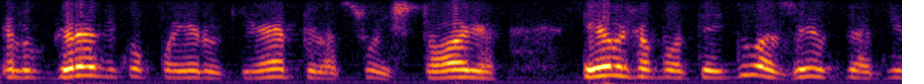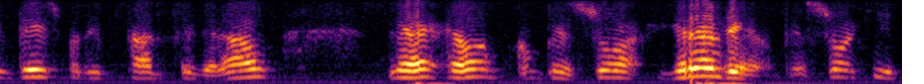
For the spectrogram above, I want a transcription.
Pelo grande companheiro que é, pela sua história. Eu já votei duas vezes o Edinho vez para deputado federal. Né? É uma, uma pessoa grande, uma pessoa que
